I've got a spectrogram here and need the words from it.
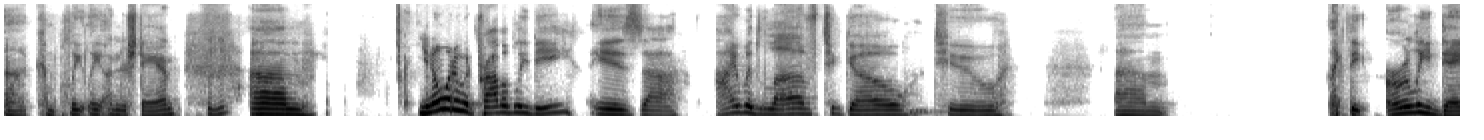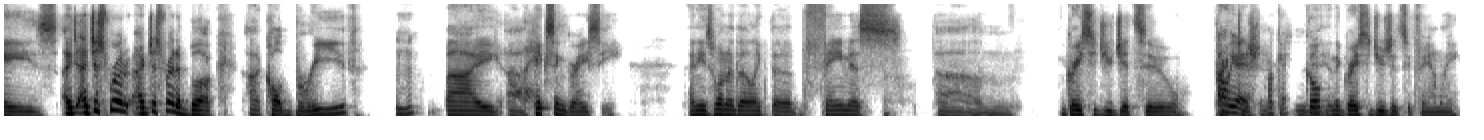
uh, completely understand. Mm-hmm. Um, you know what it would probably be is uh, I would love to go to um, like the early days. I, I, just wrote I just read a book uh, called Breathe mm-hmm. by uh, Rickson Gracie, and he's one of the like the famous um, Gracie Jiu Jitsu practitioner. Oh, yeah. Okay, cool. In the Gracie Jiu Jitsu family.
